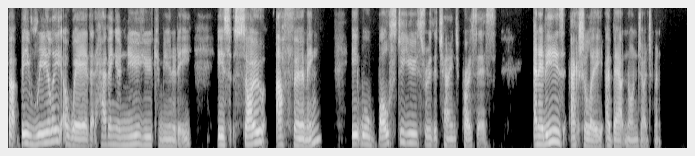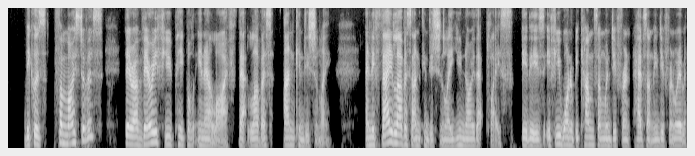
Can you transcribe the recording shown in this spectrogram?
but be really aware that having a new you community is so affirming. It will bolster you through the change process. And it is actually about non judgment. Because for most of us, there are very few people in our life that love us unconditionally. And if they love us unconditionally, you know that place. It is, if you want to become someone different, have something different, whatever,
